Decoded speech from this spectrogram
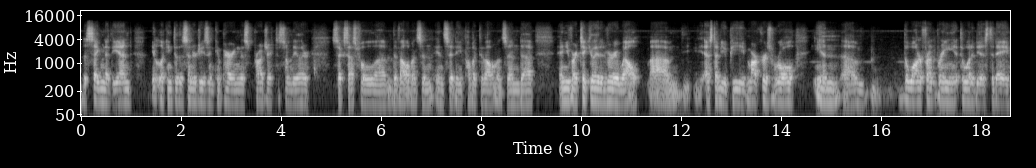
the segment at the end, you know, looking to the synergies and comparing this project to some of the other successful uh, developments in, in Sidney, public developments, and uh, and you've articulated very well um, SWP markers role in um, the waterfront bringing it to what it is today.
